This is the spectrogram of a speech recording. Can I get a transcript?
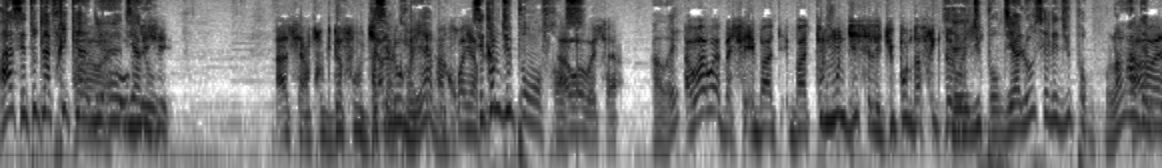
Ah, c'est toute l'Afrique, Ah, euh, ouais, euh, Diallo. obligé. Ah, c'est un truc de fou. Ah, c'est Diallo, c'est incroyable. C'est comme Dupont en France. Ah ouais, ouais, c'est, Ah ouais Ah ouais, ouais, bah, c'est- bah, bah, tout le monde dit c'est les Dupont d'Afrique de C'est les l'Ouest. Dupont. Diallo, c'est les Dupont. Oh là là, Ah ouais,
